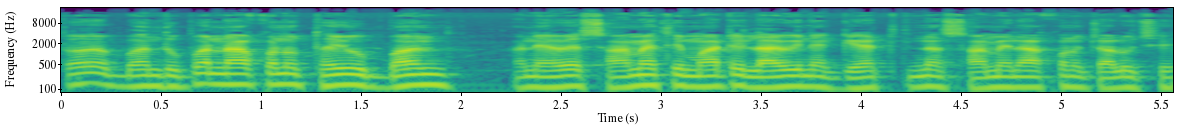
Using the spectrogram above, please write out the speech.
તો હવે બંધ ઉપર નાખવાનું થયું બંધ અને હવે સામેથી માટી લાવીને ગેટના સામે નાખવાનું ચાલુ છે.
